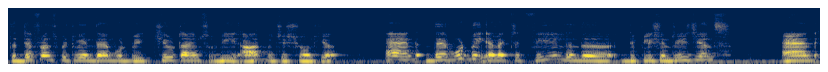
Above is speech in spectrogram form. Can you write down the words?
the difference between them would be Q times VR which is shown here. And there would be electric field in the depletion regions and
